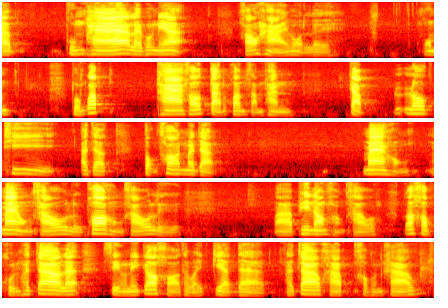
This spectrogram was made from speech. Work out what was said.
บบภูมิแพ้อะไรพวกเนี้ยเขาหายหมดเลย ผม ผมก็พาเขาตัดความสัมพันธ์กับโรคที่อาจจะตกทอดมาจากแม่ของแม่ของเขาหรือพ่อของเขาหรือพี่น้องของเขา ก็ขอบคุณพระเจ้าและสิ่งนี้ก็ขอถวายเกียรติแด่พระเจ้าครับ ขอบคุณครับ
